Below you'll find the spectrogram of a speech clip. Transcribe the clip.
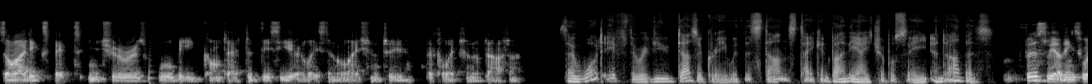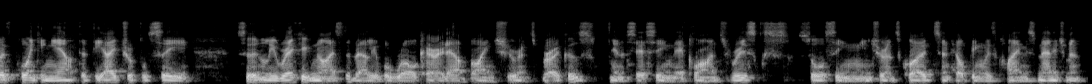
So I'd expect insurers will be contacted this year, at least in relation to the collection of data. So, what if the review does agree with the stance taken by the ACCC and others? Firstly, I think it's worth pointing out that the ACCC certainly recognised the valuable role carried out by insurance brokers in assessing their clients' risks, sourcing insurance quotes, and helping with claims management.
